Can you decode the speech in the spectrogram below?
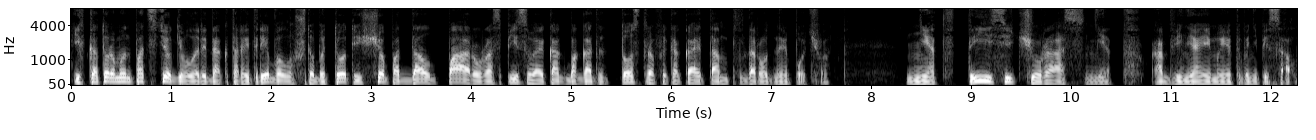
и в котором он подстегивал редактора и требовал, чтобы тот еще поддал пару, расписывая, как богат этот остров и какая там плодородная почва. Нет, тысячу раз нет. Обвиняемый этого не писал.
